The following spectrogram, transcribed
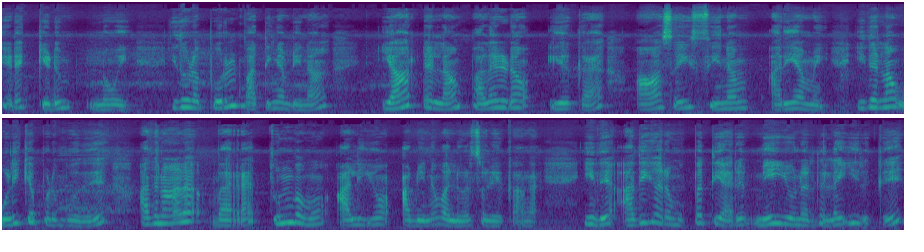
கெடக்கெடும் நோய். இதோட பொருள் பார்த்தீங்க அப்படின்னா யார்கிட்டெல்லாம் பலரிடம் இருக்க ஆசை சினம் அறியாமை இதெல்லாம் ஒழிக்கப்படும் போது அதனால் வர்ற துன்பமும் அழியும் அப்படின்னு வள்ளுவர் சொல்லியிருக்காங்க. இது அதிகாரம் முப்பத்தி ஆறு மெய்யுணர்தலில் இருக்குது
